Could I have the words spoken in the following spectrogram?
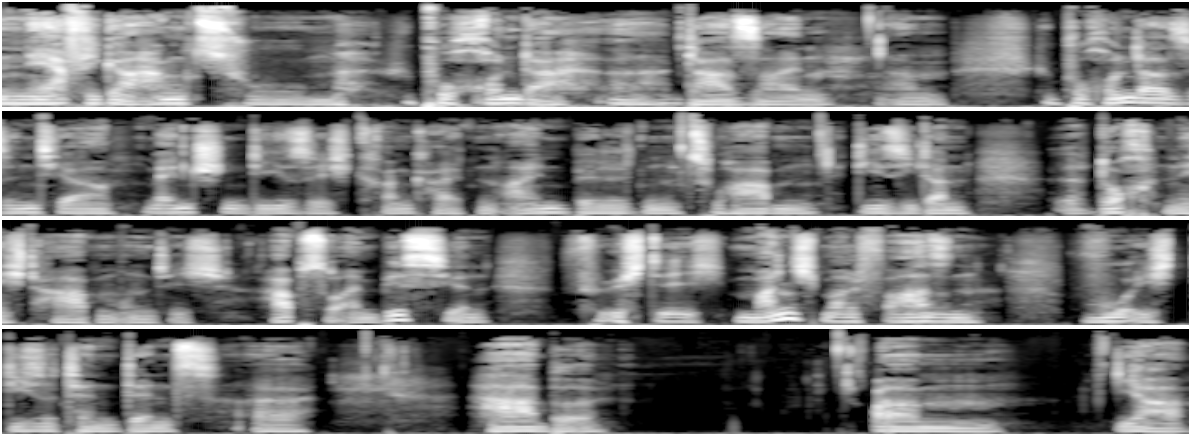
nerviger Hang zum Hypochonder-Dasein. Ähm, Hypochonder sind ja Menschen, die sich Krankheiten einbilden zu haben, die sie dann äh, doch nicht haben. Und ich habe so ein bisschen, fürchte ich, manchmal Phasen, wo ich diese Tendenz äh, habe. Ähm, ja,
